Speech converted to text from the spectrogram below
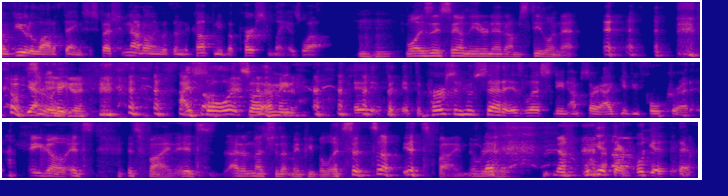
know viewed a lot of things especially not only within the company but personally as well mm-hmm. well as they say on the internet i'm stealing that yeah, really good. I stole it. So I mean, if, if, the person who said it is listening, I'm sorry. I give you full credit. There you go. It's it's fine. It's I'm not sure that many people listen, so it's fine. Nobody. no, we'll get there. We'll get there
